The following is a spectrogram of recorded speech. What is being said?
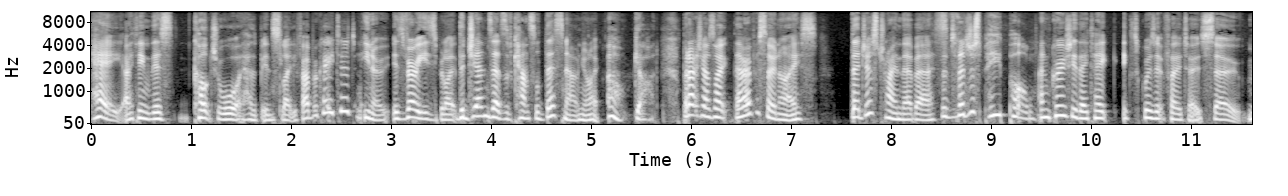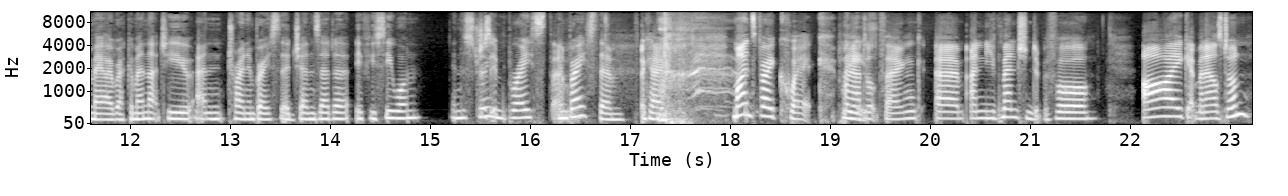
hey, I think this culture war has been slightly fabricated. You know, it's very easy to be like, the Gen Zs have cancelled this now. And you're like, oh, God. But actually, I was like, they're ever so nice. They're just trying their best. They're just people. And crucially, they take exquisite photos. So may I recommend that to you and try and embrace the Gen Zer if you see one in the street? Just embrace them. embrace them. Okay. Mine's very quick, my adult thing. Um, and you've mentioned it before. I get my nails done.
